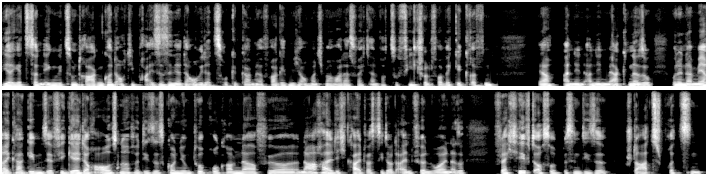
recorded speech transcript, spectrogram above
die ja jetzt dann irgendwie zum Tragen kommt. Auch die Preise sind ja da auch wieder zurückgegangen. Da frage ich mich auch manchmal, war das vielleicht einfach zu viel schon vorweggegriffen? Ja, an den, an den Märkten. Also, und in Amerika geben sie ja viel Geld auch aus, ne, für dieses Konjunkturprogramm da, für Nachhaltigkeit, was die dort einführen wollen. Also, vielleicht hilft auch so ein bisschen diese Staatsspritzen,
